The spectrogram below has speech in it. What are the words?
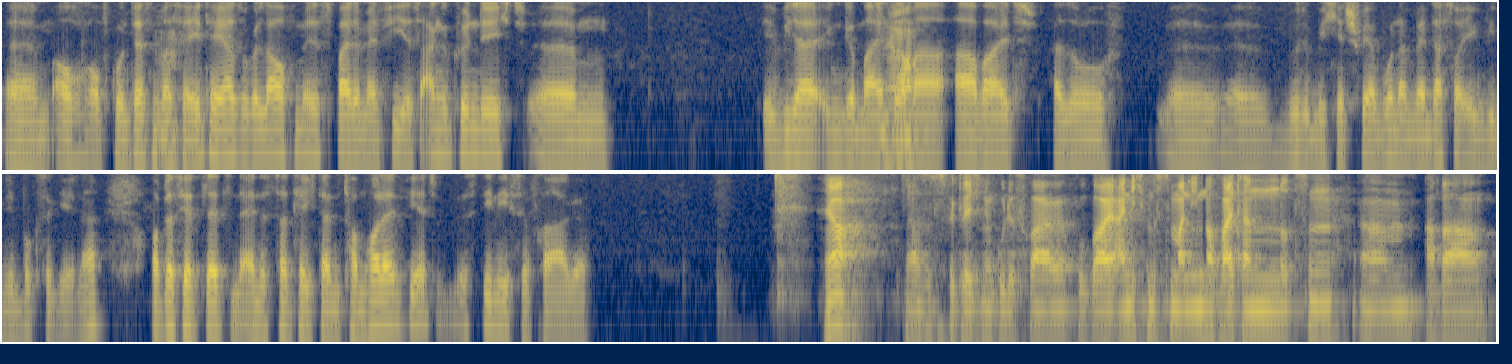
Ähm, auch aufgrund dessen, mhm. was ja hinterher so gelaufen ist. Spider-Man 4 ist angekündigt, ähm, wieder in gemeinsamer ja. Arbeit. Also äh, äh, würde mich jetzt schwer wundern, wenn das noch irgendwie in die Buchse geht. Ne? Ob das jetzt letzten Endes tatsächlich dann Tom Holland wird, ist die nächste Frage. Ja, das ist wirklich eine gute Frage. Wobei eigentlich müsste man ihn noch weiter nutzen, ähm, aber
